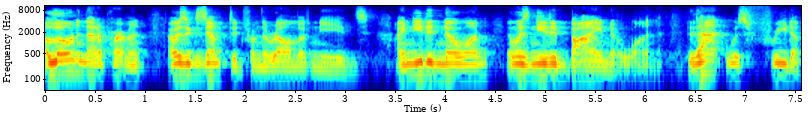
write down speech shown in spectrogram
Alone in that apartment, I was exempted from the realm of needs. I needed no one and was needed by no one. That was freedom,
